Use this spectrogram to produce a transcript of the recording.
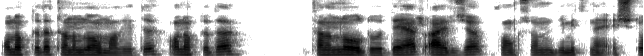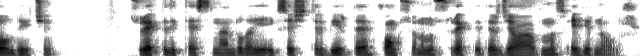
o noktada tanımlı olmalıydı. O noktada tanımlı olduğu değer ayrıca fonksiyonun limitine eşit olduğu için süreklilik testinden dolayı x eşittir 1 de fonksiyonumuz süreklidir. Cevabımız Edirne olur.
